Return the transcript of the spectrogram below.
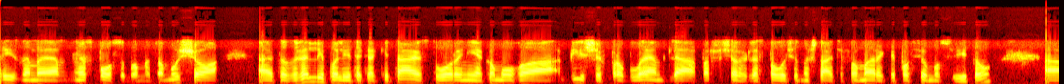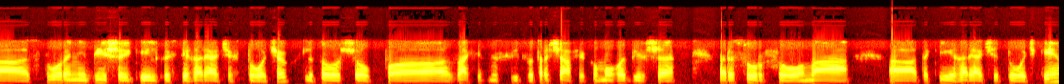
різними способами, тому що е, це взагалі політика Китаю створені якомога більших проблем для першу чергу для Сполучених Штатів Америки по всьому світу. Створені більшої кількості гарячих точок для того, щоб західний світ витрачав якомога більше ресурсу на такі гарячі точки.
